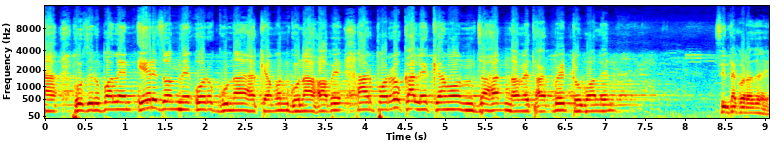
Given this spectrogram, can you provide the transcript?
না। হুজুর বলেন, এর জন্যে ওর গুণা কেমন গুণা হবে? আর পরকালে কেমন জাহান নামে থাকবে একটু বলেন। চিন্তা করা যায়?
